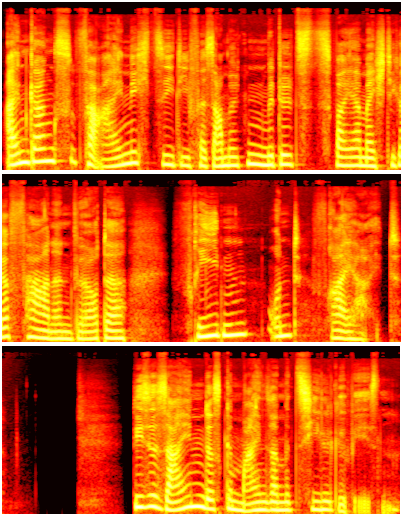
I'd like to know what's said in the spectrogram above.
Eingangs vereinigt sie die Versammelten mittels zweier mächtiger Fahnenwörter Frieden und Freiheit. Diese seien das gemeinsame Ziel gewesen.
